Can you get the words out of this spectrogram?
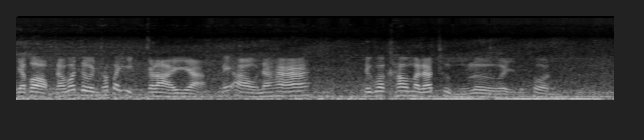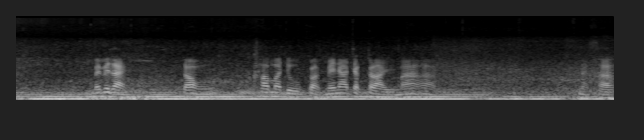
อย่าบอกนะว่าเดินเข้าไปอีกไกลอะ ไม่เอานะฮะนึกว่าเข้ามาแล้วถึงเลยทุกคน ไม่เป็นไรลอง เข้ามาดูก่อนไม่น่าจะไกลมากนะครับ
